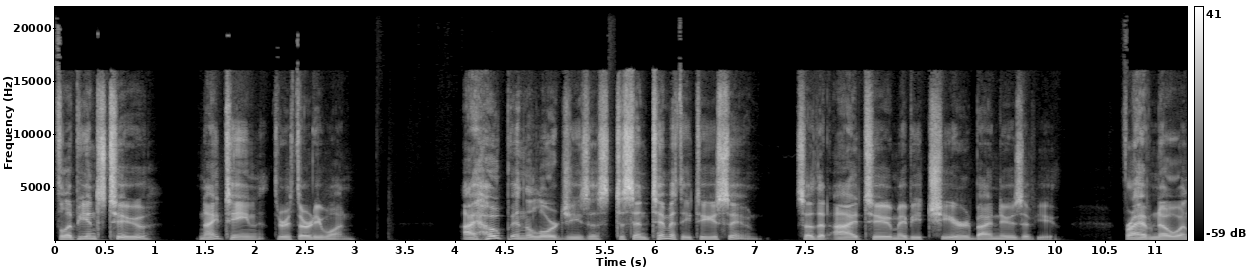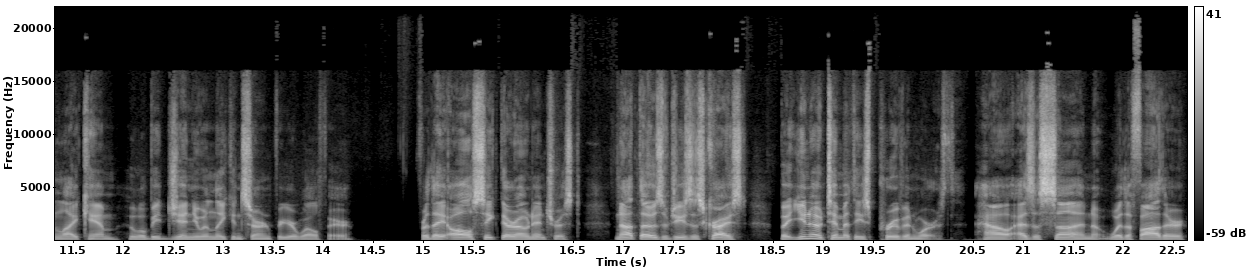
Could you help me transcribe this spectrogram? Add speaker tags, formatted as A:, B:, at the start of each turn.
A: Philippians 2 19 through 31. I hope in the Lord Jesus to send Timothy to you soon, so that I too may be cheered by news of you. For I have no one like him who will be genuinely concerned for your welfare. For they all seek their own interest, not those of Jesus Christ, but you know Timothy's proven worth, how as a son with a father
